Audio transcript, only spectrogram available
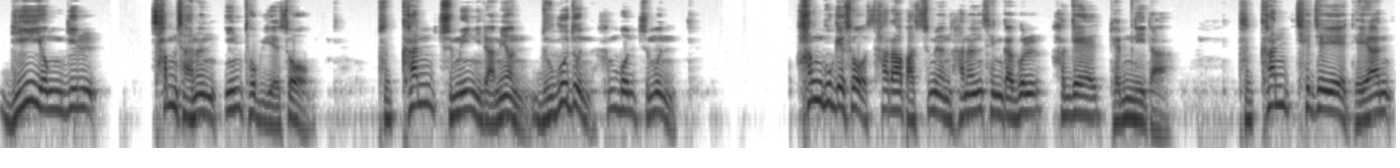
리영길 참사는 인터뷰에서 북한 주민이라면 누구든 한 번쯤은 한국에서 살아봤으면 하는 생각을 하게 됩니다. 북한 체제에 대한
